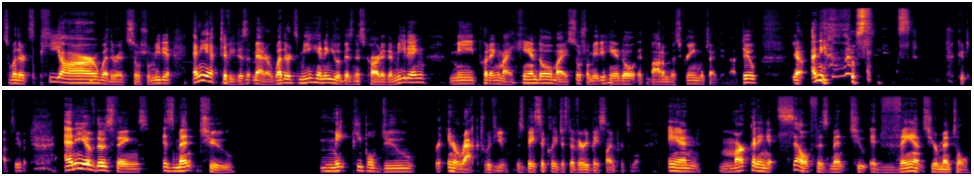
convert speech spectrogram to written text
so whether it's PR, whether it's social media, any activity doesn't matter. Whether it's me handing you a business card at a meeting, me putting my handle, my social media handle at the bottom of the screen, which I did not do, you know, any of those things. Good job, Staeven. Any of those things is meant to make people do or interact with you is basically just a very baseline principle. And marketing itself is meant to advance your mental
